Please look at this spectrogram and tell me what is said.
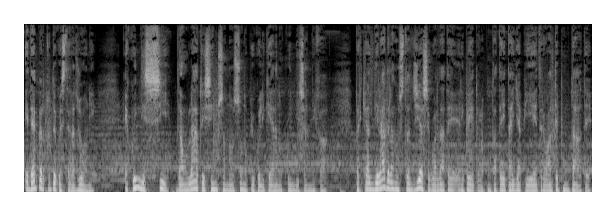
Ed è per tutte queste ragioni. E quindi sì, da un lato i Simpson non sono più quelli che erano 15 anni fa. Perché al di là della nostalgia, se guardate, ripeto, la puntata di Tagliapietre o altre puntate,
